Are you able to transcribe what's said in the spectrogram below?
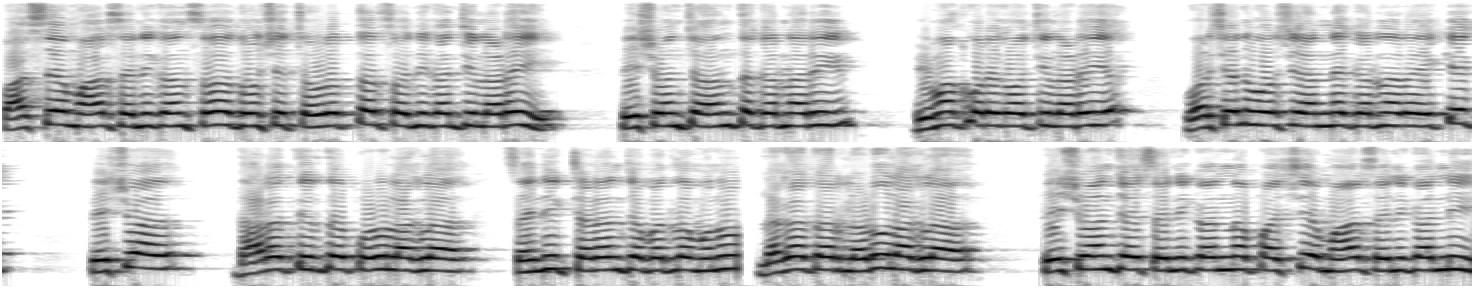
पाचशे महार सैनिकांसह दोनशे चौऱ्याहत्तर सैनिकांची लढाई पेशव्यांचा अंत करणारी भीमा कोरेगावची लढाई वर्षानुवर्षे अन्याय करणारा एक एक पेशवा धारातीर्थ पडू लागला सैनिक छड्यांचा बदला म्हणून लगातार लढू लागला पेशव्यांच्या सैनिकांना पाचशे महार सैनिकांनी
